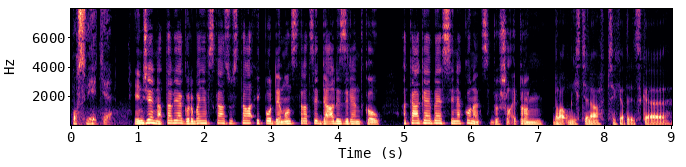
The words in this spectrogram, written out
po světě. Jenže Natalia Gorbaněvská zůstala i po demonstraci dál dizidentkou a KGB si nakonec došla i pro ní. Byla umístěna v psychiatrické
